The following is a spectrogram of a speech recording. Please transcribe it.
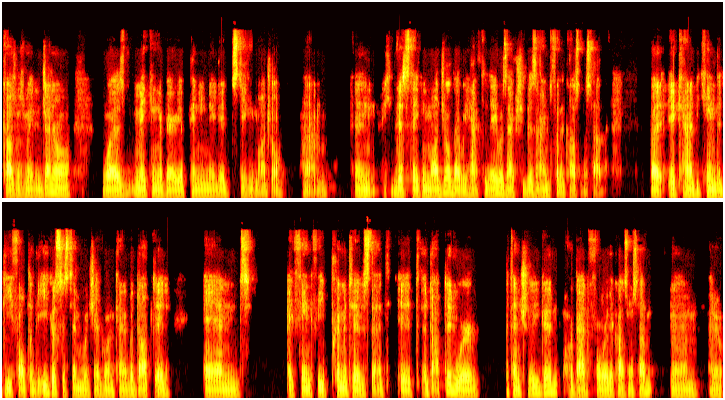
cosmos made in general was making a very opinionated staking module. Um, and this staking module that we have today was actually designed for the cosmos hub but it kind of became the default of the ecosystem, which everyone kind of adopted. And I think the primitives that it adopted were potentially good or bad for the Cosmos Hub. Um, I don't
